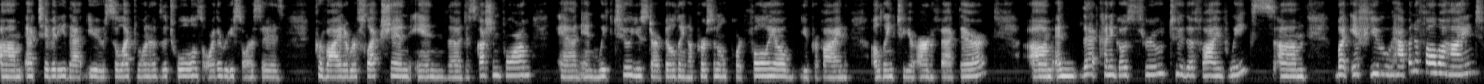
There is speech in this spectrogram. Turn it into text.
um, activity that you select one of the tools or the resources, provide a reflection in the discussion forum, and in week two, you start building a personal portfolio. You provide a link to your artifact there. Um, and that kind of goes through to the five weeks. Um, but if you happen to fall behind,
